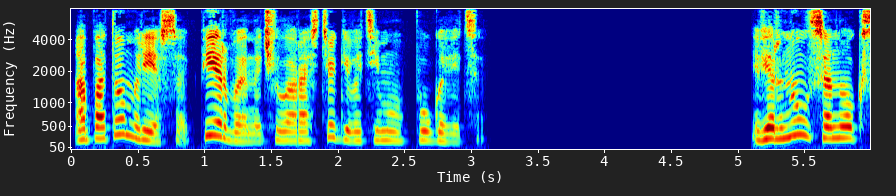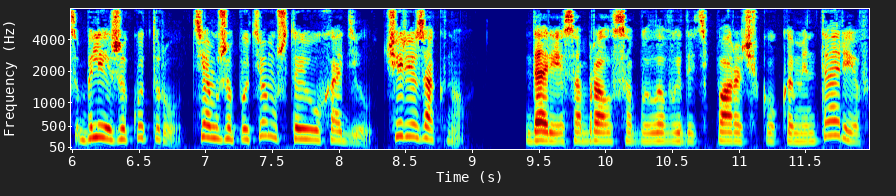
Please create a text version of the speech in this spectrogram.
а потом Реса первая начала расстегивать ему пуговицы. Вернулся Нокс ближе к утру, тем же путем, что и уходил, через окно. Дарья собрался было выдать парочку комментариев,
